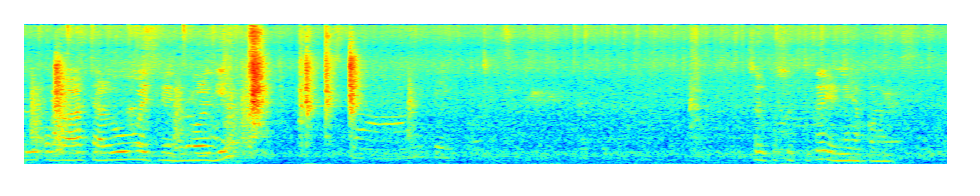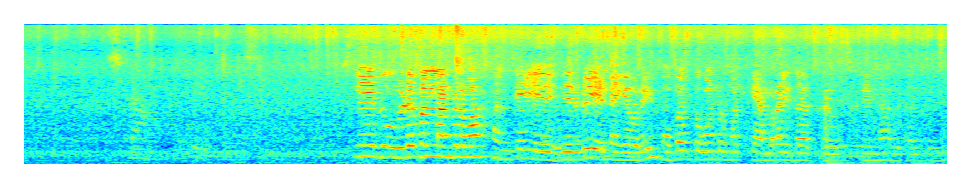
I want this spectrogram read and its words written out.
ಸ್ವಲ್ಪ ಭಾಳ ತೆಳು ಐತ್ರಿ ಇದು ಹೋಳಿಗೆ ಸ್ವಲ್ಪ ಸುತ್ತದ ಎಣ್ಣೆ ಹಾಕೋಣ. ಇದು ವಿಡಿಯೋ ಬಂದ್ ಮಾಡ್ಬಿಡವ? ನನ್ನ ಕೈ ಎ- ಎರಡು ಎಣ್ಣೆ ಆಗ್ಯಾವ್ರಿ. ಮೊಬೈಲ್ ತೊಗೊಂಡ್ರೆ ಮತ್ತೆ ಕ್ಯಾಮ್ರಾ ಇದಾಗ್ತದೆ ಸ್ಕ್ರೀನ್ ಅದಕ್ಕಂತೇಳಿ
